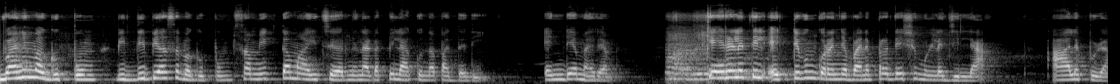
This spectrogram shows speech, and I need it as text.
വനം വകുപ്പും വിദ്യാഭ്യാസ വകുപ്പും സംയുക്തമായി ചേർന്ന് നടപ്പിലാക്കുന്ന പദ്ധതി എന്റെ മരം. കേരളത്തിൽ ഏറ്റവും കുറഞ്ഞ വനപ്രദേശമുള്ള ജില്ല ആലപ്പുഴ.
